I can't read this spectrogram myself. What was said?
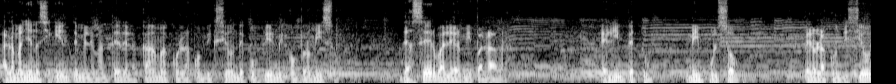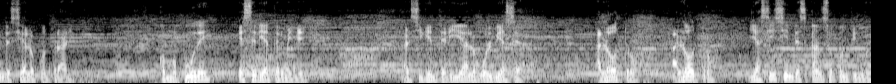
A la mañana siguiente me levanté de la cama con la convicción de cumplir mi compromiso, de hacer valer mi palabra. El ímpetu me impulsó, pero la condición decía lo contrario. Como pude, ese día terminé. Al siguiente día lo volví a hacer. Al otro, al otro, y así sin descanso continué.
